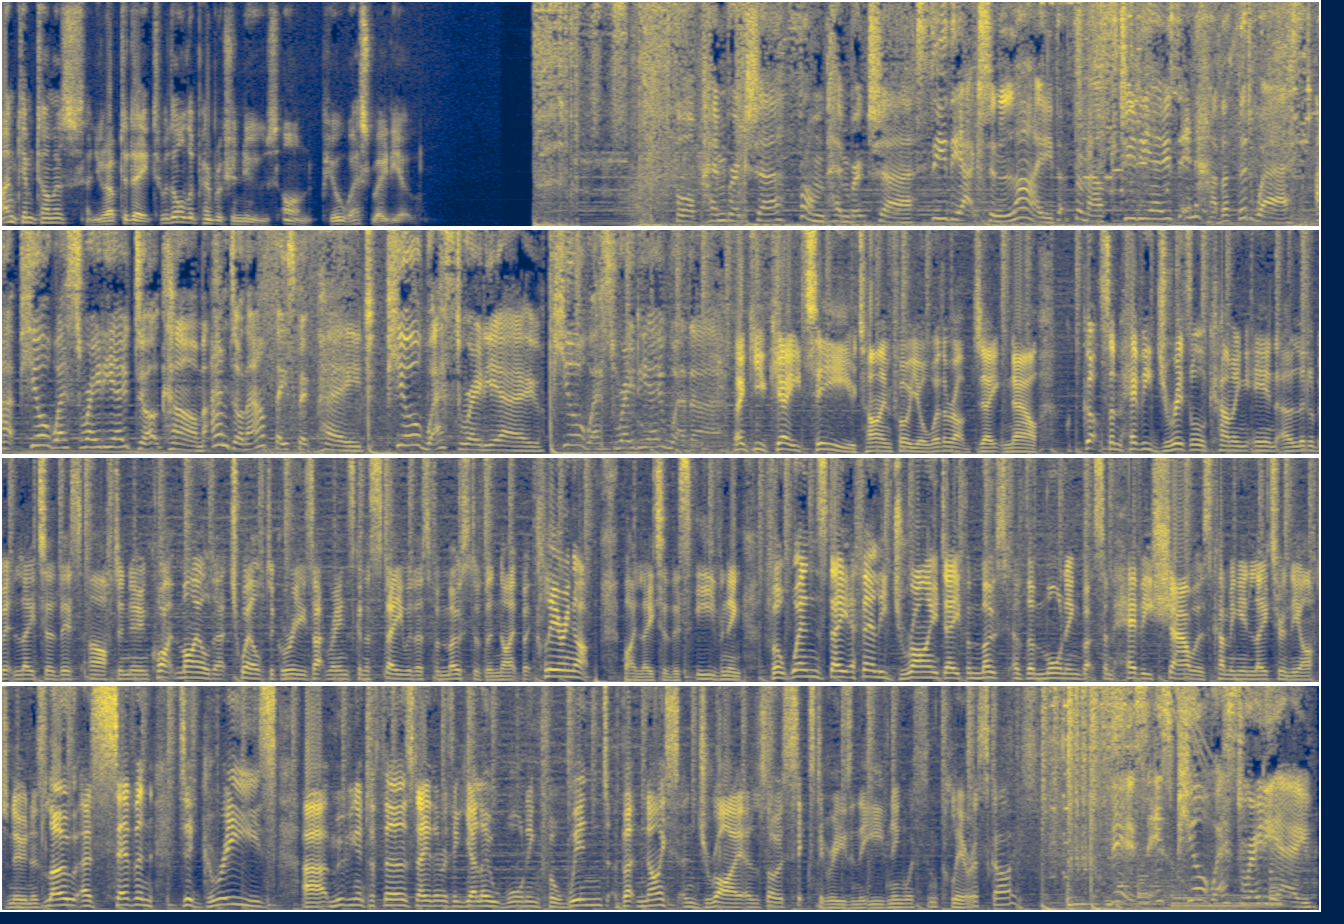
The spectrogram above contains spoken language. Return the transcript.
I'm Kim Thomas, and you're up to date with all the Pembrokeshire news on Pure West Radio. For Pembrokeshire, from Pembrokeshire. See the action live from our studios in Haverfordwest at purewestradio.com and on our Facebook page, Pure West Radio. Pure West Radio weather. Thank you, KT. Time for your weather update now. Got some heavy drizzle coming in a little bit later this afternoon. Quite mild at 12 degrees. That rain's going to stay with us for most of the night, but clearing up by later this evening. For Wednesday, a fairly dry day for most of the morning, but some heavy showers coming in later in the afternoon, as low as 7 degrees. Uh, moving into Thursday, there is a yellow warning for wind, but nice and dry, as low as 6 degrees in the evening with some clearer skies. This is Pure West Radio.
